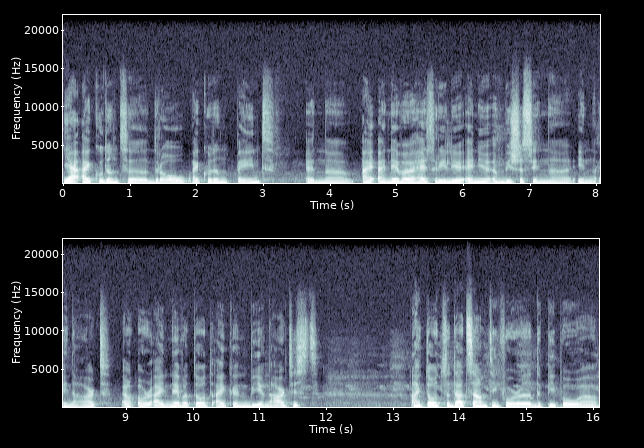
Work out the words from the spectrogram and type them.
yeah, I couldn't uh, draw, I couldn't paint, and uh, I, I never had really any ambitions in uh, in in art, or I never thought I can be an artist I thought that's something for uh, the people, uh,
